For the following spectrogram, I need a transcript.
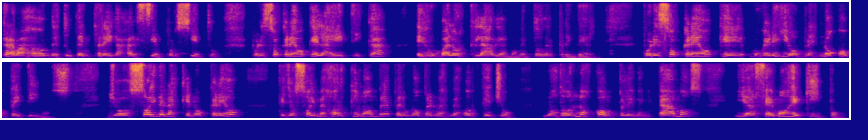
trabajo donde tú te entregas al 100%. Por eso creo que la ética es un valor clave al momento de aprender. Por eso creo que mujeres y hombres no competimos. Yo soy de las que no creo que yo soy mejor que un hombre, pero un hombre no es mejor que yo. Los dos nos complementamos y hacemos equipo.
